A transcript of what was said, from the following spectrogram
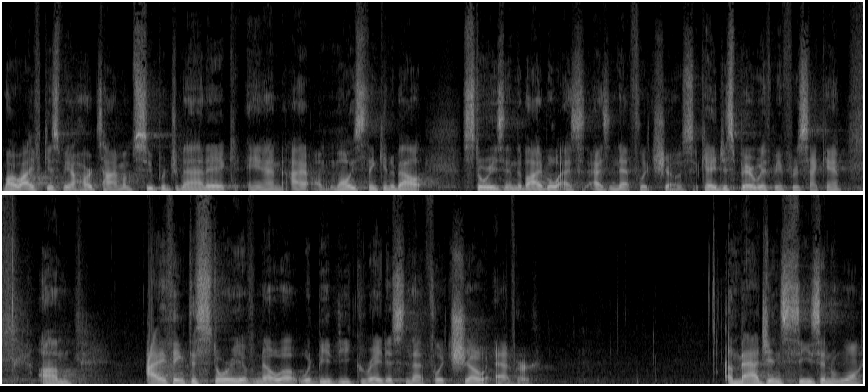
my wife gives me a hard time. I'm super dramatic, and I, am always thinking about stories in the Bible as, as Netflix shows. Okay, just bear with me for a second. Um, I think the story of Noah would be the greatest Netflix show ever. Imagine season one,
